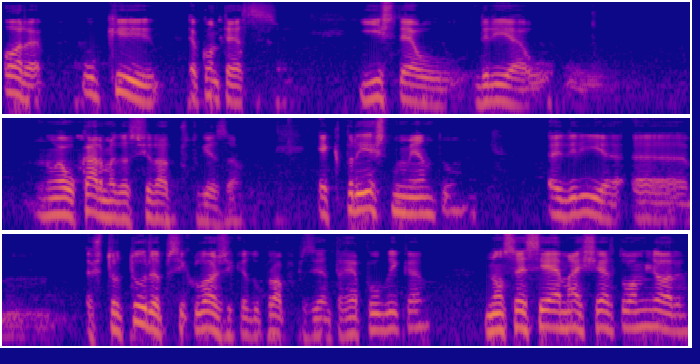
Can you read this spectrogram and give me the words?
Ora, o que acontece e isto é o, diria, o, não é o karma da sociedade portuguesa, é que para este momento, eu diria, a, a estrutura psicológica do próprio Presidente da República, não sei se é a mais certa ou a melhor.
